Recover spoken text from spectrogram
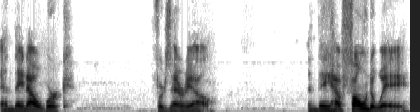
and they now work for Zariel. And they have found a way,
